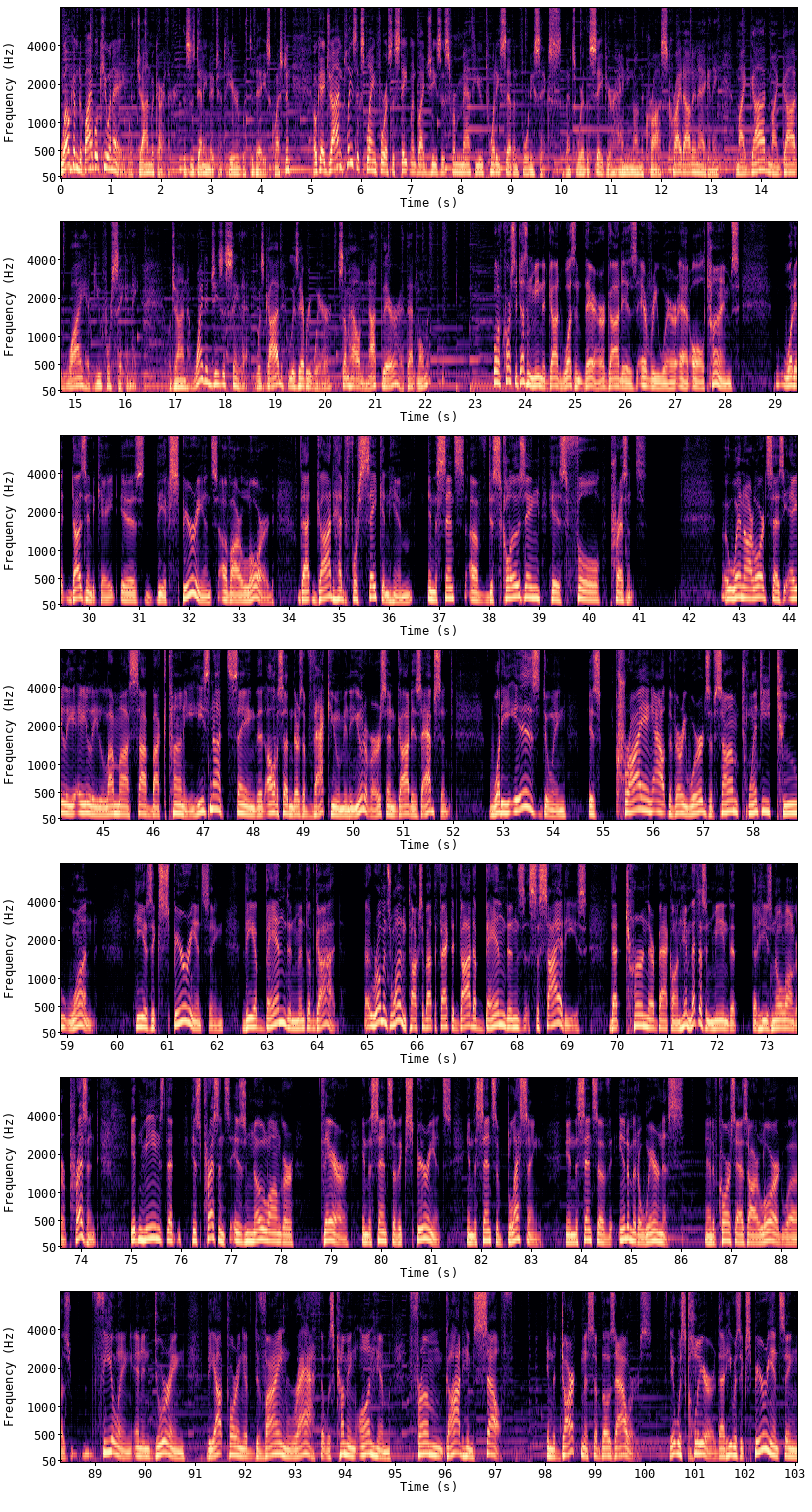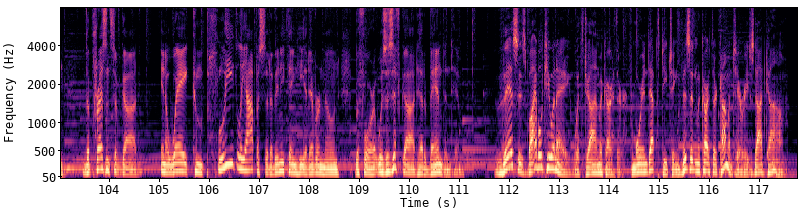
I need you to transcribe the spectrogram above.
Welcome to Bible Q&A with John MacArthur. This is Denny Nugent here with today's question. Okay, John, please explain for us a statement by Jesus from Matthew 27:46. That's where the Savior, hanging on the cross, cried out in agony, "My God, my God, why have you forsaken me?" Well, John, why did Jesus say that? Was God, who is everywhere, somehow not there at that moment? Well, of course, it doesn't mean that God wasn't there. God is everywhere at all times. What it does indicate is the experience of our Lord that God had forsaken him in the sense of disclosing his full presence. When our Lord says, Eli, Eli, lama sabachthani, he's not saying that all of a sudden there's a vacuum in the universe and God is absent. What he is doing is crying out the very words of Psalm 22 1. He is experiencing the abandonment of God. Uh, Romans 1 talks about the fact that God abandons societies that turn their back on him. That doesn't mean that, that he's no longer present. It means that his presence is no longer there in the sense of experience, in the sense of blessing, in the sense of intimate awareness. And of course, as our Lord was feeling and enduring the outpouring of divine wrath that was coming on him from God Himself, in the darkness of those hours, it was clear that he was experiencing the presence of God in a way completely opposite of anything he had ever known before. It was as if God had abandoned him. This is Bible Q&A with John MacArthur. For more in-depth teaching, visit macarthurcommentaries.com.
